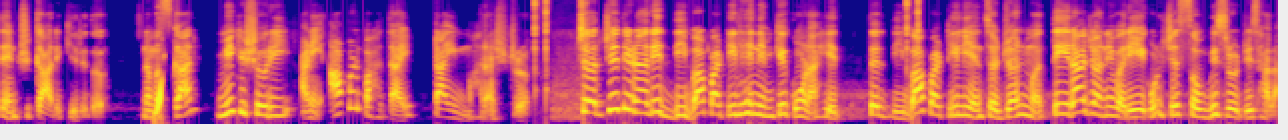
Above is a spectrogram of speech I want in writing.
त्यांची कारकीर्द. नमस्कार मी किशोरी आणि आपण पाहताय टाइम महाराष्ट्र. चर्चेत येणारे दिबा पाटील हे नेमके कोण आहेत? तर दिबा पाटील यांचा जन्म तेरा जानेवारी एकोणीसशे सव्वीस रोजी झाला.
